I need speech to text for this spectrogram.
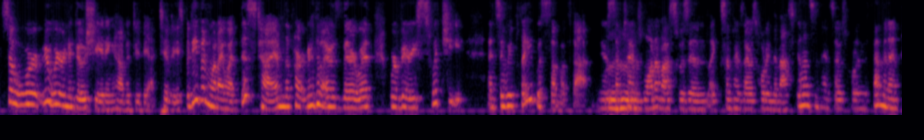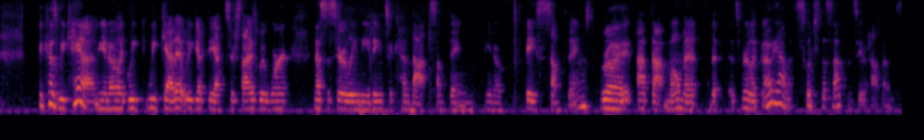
so we're we were negotiating how to do the activities. But even when I went this time, the partner that I was there with were very switchy. And so we played with some of that. You know, Mhm. sometimes one of us was in like sometimes I was holding the masculine, sometimes I was holding the feminine because we can, you know, like we we get it, we get the exercise. We weren't necessarily needing to combat something, you know, face something Right. at that moment. That it's we're like, oh yeah, let's switch this up and see what happens.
